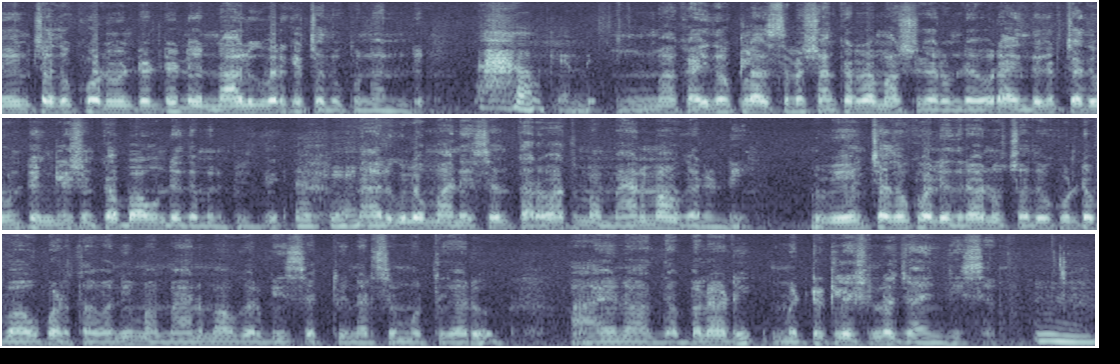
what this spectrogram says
నేను చదువుకోవడం ఏంటంటే నేను నాలుగు వరకే చదువుకున్నానండి. ఓకే అండి. మాకు ఐదో క్లాస్లో శంకర్రావు మాస్టర్ గారు ఉండేవారు. ఆయన దగ్గర చదివింటే ఇంగ్లీష్ ఇంకా బాగుండేదేమో అనిపించింది ఓకే. నాలుగులో మానేసాను తర్వాత మా మేనమావ గారండి. నువ్వేం చదువుకోలేదురా నువ్వు చదువుకుంటే బాగుపడతావని మా మేనమావ గారు బీసెట్టి నరసింహమూర్తి గారు ఆయన దెబ్బలాడి మెట్రికులేషన్లో జాయిన్ చేశారు. ఉమ్.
